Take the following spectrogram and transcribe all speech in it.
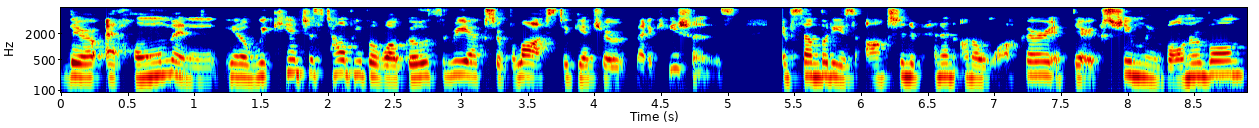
they're at home and you know we can't just tell people well go three extra blocks to get your medications. If somebody is oxygen dependent on a walker if they're extremely vulnerable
